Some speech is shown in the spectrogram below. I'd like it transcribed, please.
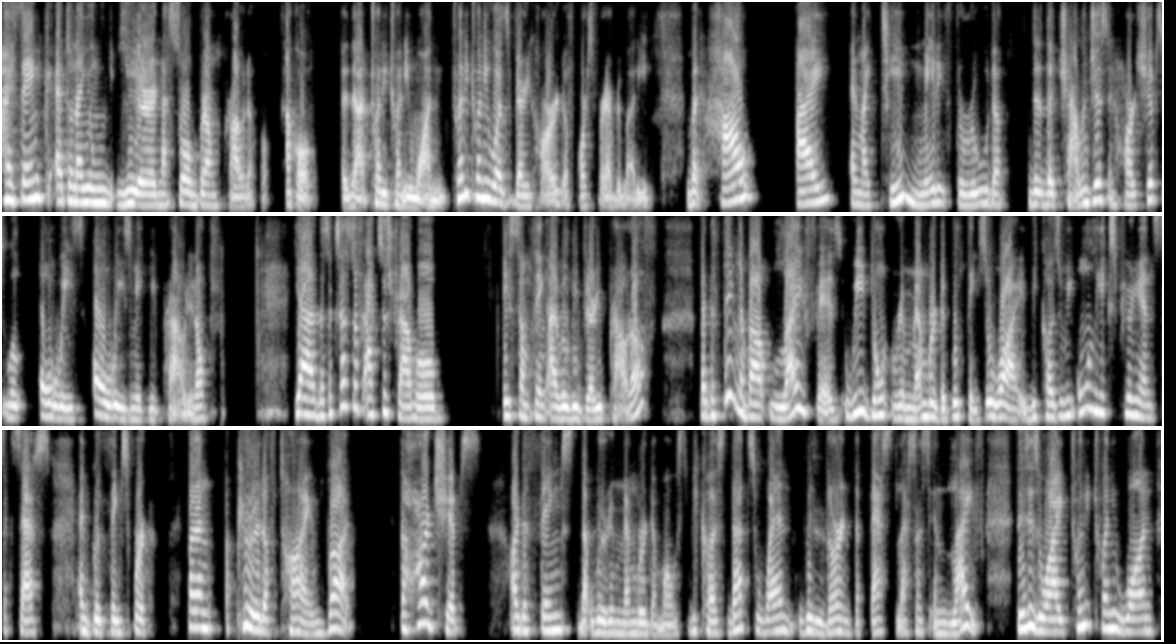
I think eto na yung year na sobrang proud ako. ako that 2021 2020 was very hard of course for everybody but how i and my team made it through the, the the, challenges and hardships will always always make me proud you know yeah the success of access travel is something i will be very proud of but the thing about life is we don't remember the good things. Why? Because we only experience success and good things for parang a period of time. But the hardships are the things that we remember the most because that's when we learn the best lessons in life. This is why 2021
